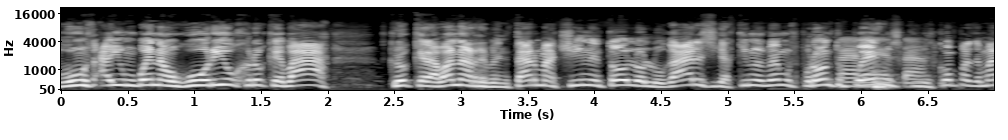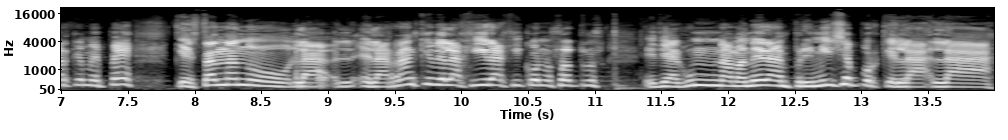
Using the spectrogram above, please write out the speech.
vamos- hay un buen augurio, creo que va, creo que la van a reventar machín en todos los lugares y aquí nos vemos pronto, La pues, mis, compas de Marca MP, que están dando la- el arranque de la gira aquí con nosotros eh, de alguna manera en primicia, porque la, la,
